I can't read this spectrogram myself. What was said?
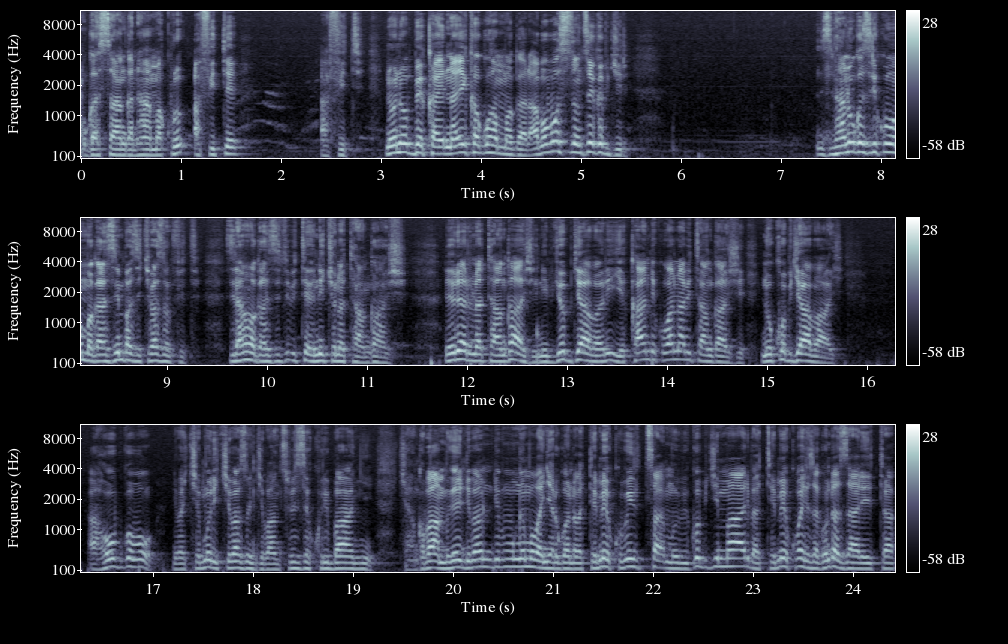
ugasanga nta makuru afite afite. Noneho beka na yo ikaguhamagara abo bose izo nzego ebyiri nta nubwo ziri kumpamagara zimbaza ikibazo mfite. Zirahamagara bitewe n'icyo natangaje. Rero natangaje ni byo byabariye kandi kuba nabitangaje ni uko byabaye. Ahubwo bo ntibakemura ikibazo ngo bansubize kuri banki cyangwa bambwire niba ndi bumwe mu banyarwanda batemeye kubitsa mu bigo by'imari batemeye kubahiriza gahunda za leta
